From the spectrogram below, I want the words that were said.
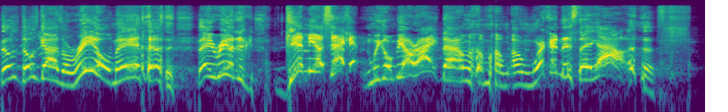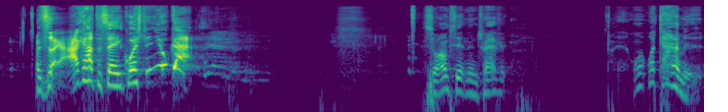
those, those guys are real, man. they real. Just give me a second, and we're gonna be all right now. I'm, I'm, I'm working this thing out. it's like I got the same question you got. So I'm sitting in traffic. What, what time is it?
